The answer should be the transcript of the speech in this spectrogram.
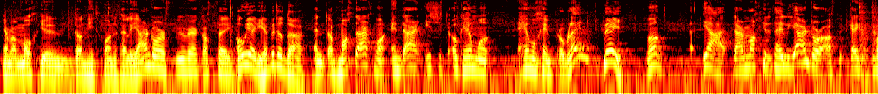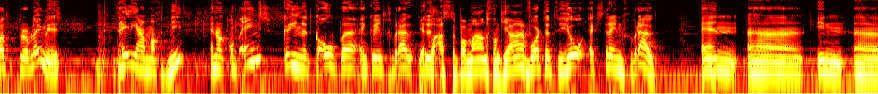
Ja, maar mogen je dan niet gewoon het hele jaar door vuurwerk afsteken? Oh ja, die hebben dat daar. En dat mag daar gewoon. En daar is het ook helemaal, helemaal geen probleem. Nee. Want ja, daar mag je het hele jaar door af. Kijk, wat het probleem is... Het hele jaar mag het niet. En dan opeens kun je het kopen en kun je het gebruiken. Ja, de dus laatste paar maanden van het jaar. Wordt het heel extreem gebruikt. En uh, in, uh,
